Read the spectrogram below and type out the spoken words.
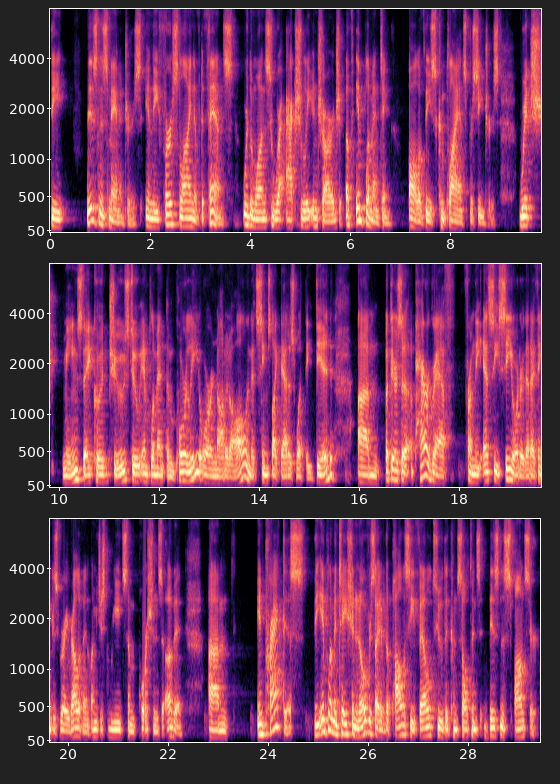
the business managers in the first line of defense were the ones who were actually in charge of implementing all of these compliance procedures, which means they could choose to implement them poorly or not at all. And it seems like that is what they did. Um, but there's a, a paragraph from the SEC order that I think is very relevant. Let me just read some portions of it. Um, in practice, the implementation and oversight of the policy fell to the consultant's business sponsor.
